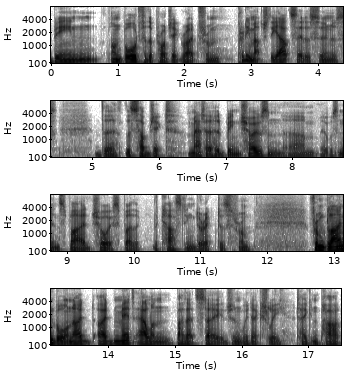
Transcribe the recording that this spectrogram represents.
been on board for the project right from pretty much the outset. As soon as the the subject matter had been chosen, um, it was an inspired choice by the, the casting directors from from Glyndebourne. I'd I'd met Allan by that stage, and we'd actually taken part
